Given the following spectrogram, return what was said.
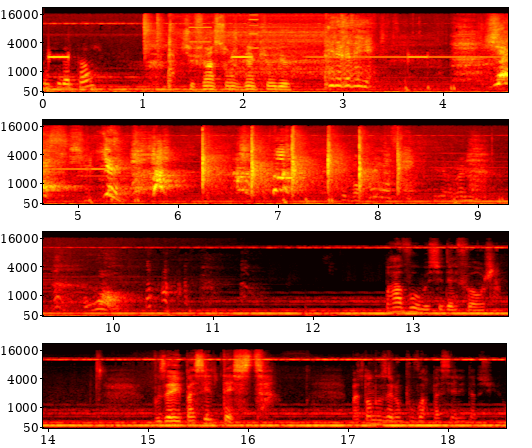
Monsieur Delphorge J'ai fait un songe bien curieux. Il est réveillé. Yes Yes monsieur Delforge. Vous avez passé le test. Maintenant, nous allons pouvoir passer à l'étape suivante.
